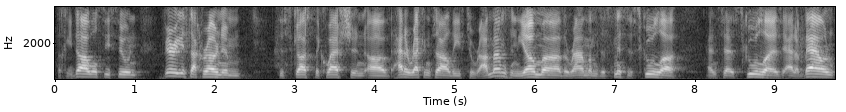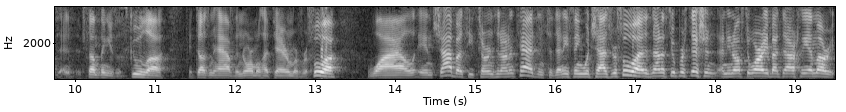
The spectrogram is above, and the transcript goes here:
the Chidah we'll see soon. Various Achronim discuss the question of how to reconcile these two Rambams. In Yoma, the Rambam dismisses Skula and says Skula is out of bounds. If something is a Skula, it doesn't have the normal heterim of Refuah. While in Shabbos, he turns it on its head and says anything which has Refuah is not a superstition, and you don't have to worry about Darchi Amari.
